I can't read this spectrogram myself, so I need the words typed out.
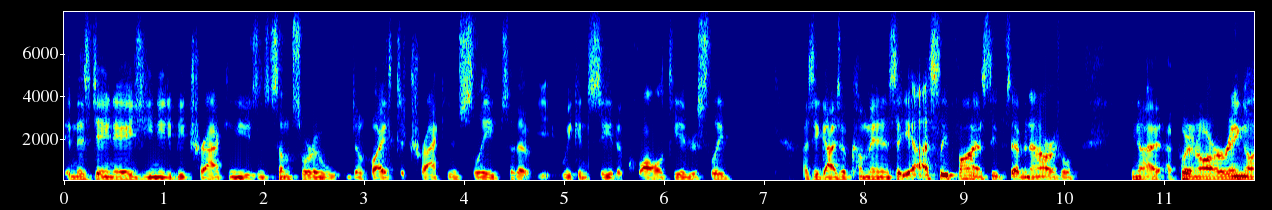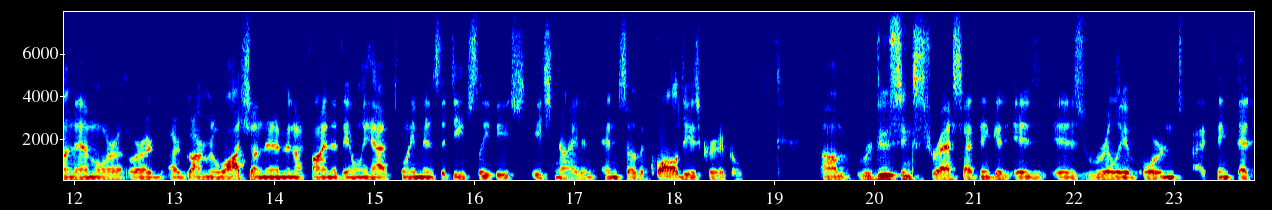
in this day and age, you need to be tracking using some sort of device to track your sleep so that we can see the quality of your sleep. I see guys who come in and say, "Yeah, I sleep fine. I sleep seven hours." Well, you know, I, I, put an Oura ring on them or or a, Garmin watch on them, and I find that they only have 20 minutes of deep sleep each each night, and and so the quality is critical. Um, reducing stress, I think, is is really important. I think that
